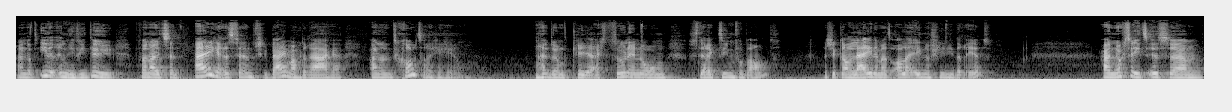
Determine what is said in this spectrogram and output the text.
En dat ieder individu vanuit zijn eigen essentie bij mag dragen aan het grotere geheel. Dan creëer je echt zo'n enorm sterk teamverband. Dus je kan leiden met alle energie die er is. En nog zoiets is um,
